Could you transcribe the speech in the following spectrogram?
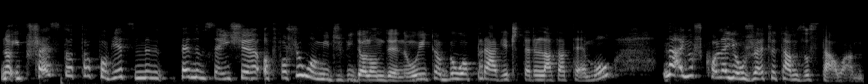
No i przez to to powiedzmy w pewnym sensie otworzyło mi drzwi do Londynu i to było prawie 4 lata temu, no a już koleją rzeczy tam zostałam.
